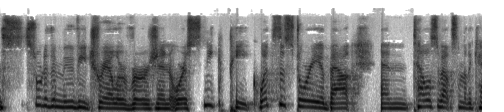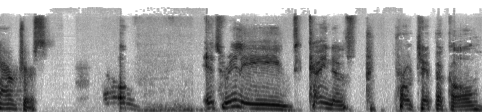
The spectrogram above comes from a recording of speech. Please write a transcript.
sort of the movie trailer version or a sneak peek. What's the story about? And tell us about some of the characters. Oh, it's really kind of prototypical.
